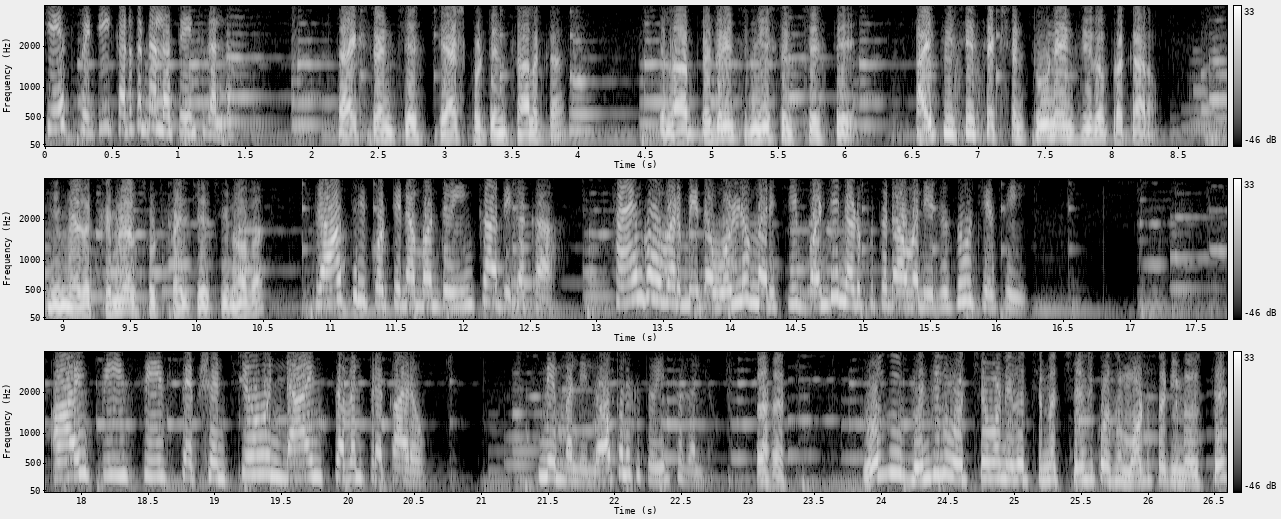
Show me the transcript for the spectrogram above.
కేసు పెట్టి కటకటాల్లో చేయించగలను. యాక్సిడెంట్ చేసి డాష్ కొట్టిన చాలక? ఇలా బెదిరించి న్యూసెన్స్ చేస్తే IPC section two nine zero ప్రకారం మీ మీద క్రిమినల్ సూట్ ఫైల్ చేసి వినోదా రాత్రి కొట్టిన మందు ఇంకా దిగక. హ్యాంగ్ ఓవర్ మీద ఒళ్ళు మరిచి బండి నడుపుతున్నావని రుజువు చేసి IPC section two nine seven ప్రకారం మిమ్మల్ని లోపలికి తోయించగలను. రోజు బెంజులు వచ్చేవాడిని ఏదో చిన్న చేంజ్ కోసం మోటార్ సైకిల్ మీద వస్తే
